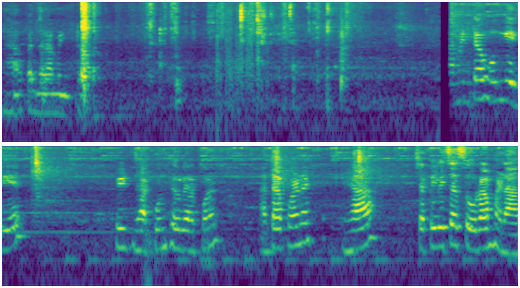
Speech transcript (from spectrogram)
दहा पंधरा मिनटं. दहा मिनटं होऊन गेली आहे पीठ झाकून ठेवलं आपण. आता आपण ह्या चकलीचा सोरा म्हणा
